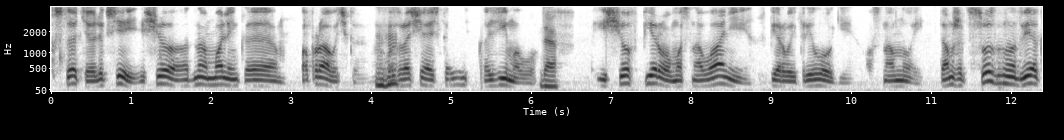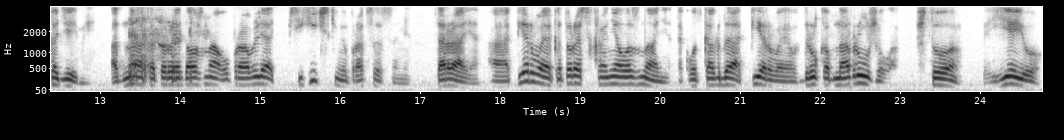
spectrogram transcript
Кстати, Алексей, еще одна маленькая поправочка, угу. возвращаясь к Казимову. Да. Еще в первом основании, в первой трилогии основной, там же создано две академии. Одна, которая должна управлять психическими процессами, вторая, а первая, которая сохраняла знания. Так вот, когда первая вдруг обнаружила, что ею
